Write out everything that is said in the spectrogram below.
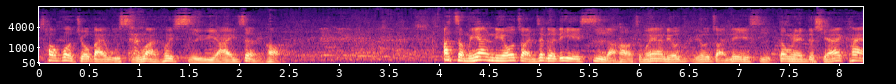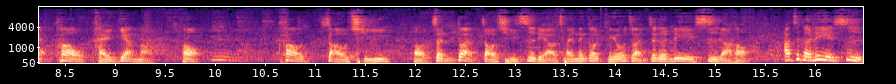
超过九百五十万会死于癌症吼，啊怎么样扭转这个劣势啊哈？怎么样扭扭转劣势？当然就是爱靠靠筛检嘛，吼。嗯。靠早期好诊断、早期治疗，才能够扭转这个劣势了哈。啊，这个劣势，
